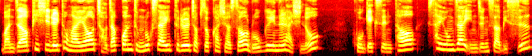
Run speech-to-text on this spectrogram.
먼저 PC를 통하여 저작권 등록 사이트를 접속하셔서 로그인을 하신 후 고객센터, 사용자 인증 서비스,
